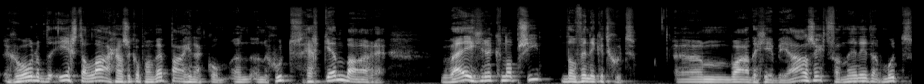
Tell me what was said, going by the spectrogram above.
gewoon op de eerste laag, als ik op een webpagina kom, een, een goed herkenbare weigeren knop zie, dan vind ik het goed. Um, waar de GBA zegt van nee, nee, dat moet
